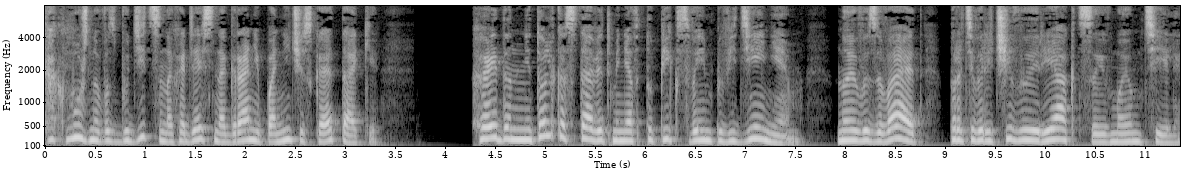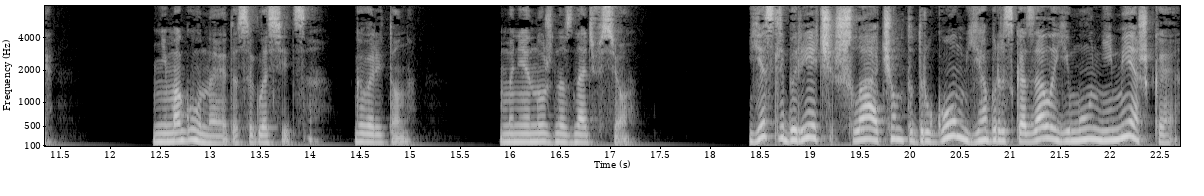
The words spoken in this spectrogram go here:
Как можно возбудиться, находясь на грани панической атаки? Хейден не только ставит меня в тупик своим поведением, но и вызывает противоречивые реакции в моем теле. «Не могу на это согласиться», — говорит он. Мне нужно знать все. Если бы речь шла о чем-то другом, я бы рассказала ему, не мешкая.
